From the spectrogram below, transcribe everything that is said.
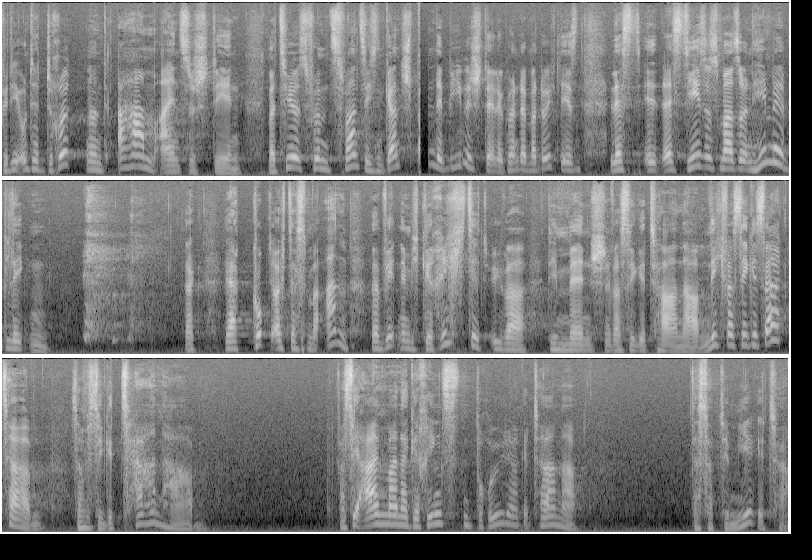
Für die Unterdrückten und Armen einzustehen. Matthäus 25, eine ganz spannende Bibelstelle, könnt ihr mal durchlesen, lässt, lässt Jesus mal so in den Himmel blicken. Sagt, ja, guckt euch das mal an. Da wird nämlich gerichtet über die Menschen, was sie getan haben. Nicht, was sie gesagt haben, sondern was sie getan haben was ihr einem meiner geringsten Brüder getan habt, das habt ihr mir getan.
